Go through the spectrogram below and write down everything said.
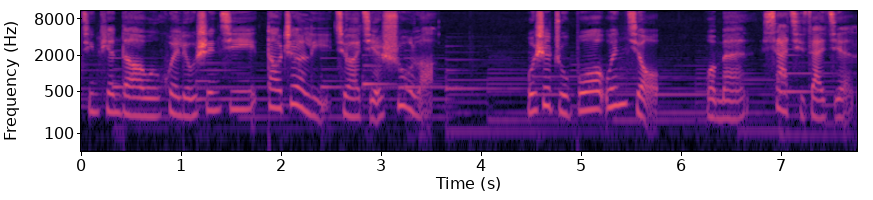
今天的文汇留声机到这里就要结束了。我是主播温九，我们下期再见。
